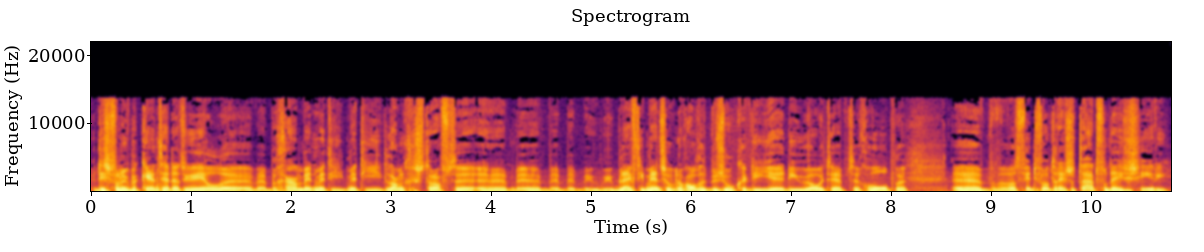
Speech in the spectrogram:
Het is van u bekend hè, dat u heel uh, begaan bent met die, met die lang gestrafte. Uh, uh, u, blijft die mensen ook nog altijd bezoeken die, die u ooit hebt geholpen. wat vindt u van het resultaat van deze serie?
